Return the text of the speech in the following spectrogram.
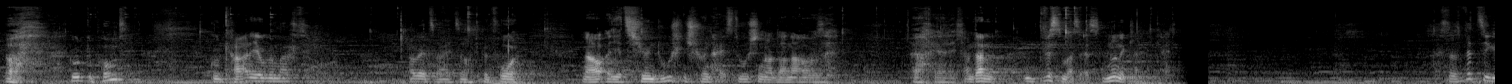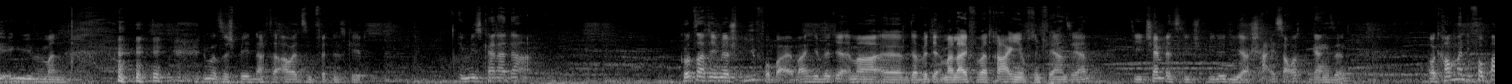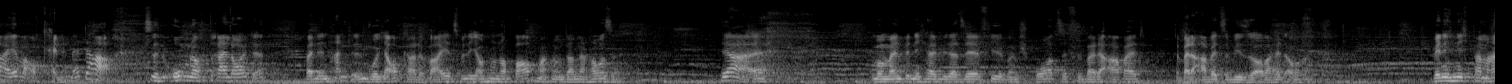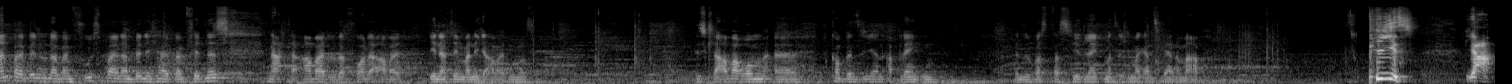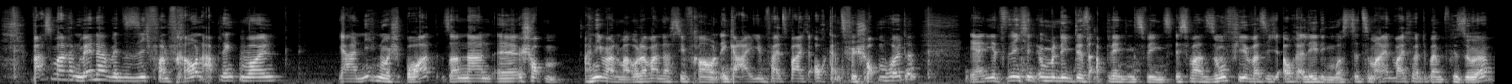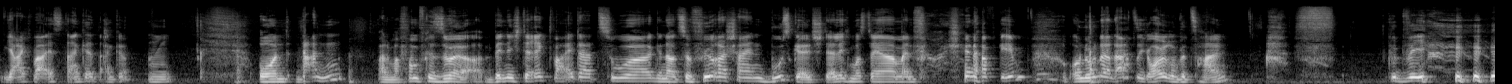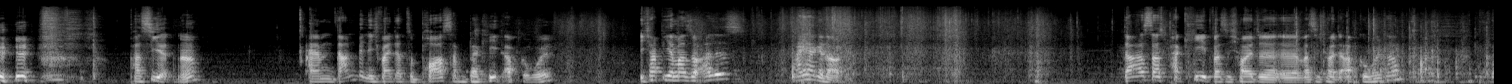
oh, gut gepumpt, gut Cardio gemacht. Aber jetzt reicht's noch. Ich bin froh. Na, jetzt schön duschen, schön heiß duschen und dann nach Hause. Ach, herrlich. Und dann wissen was essen. Nur eine Kleinigkeit. Das ist das Witzige irgendwie, wenn man immer so spät nach der Arbeit zum Fitness geht. Irgendwie ist keiner da. Kurz nachdem das Spiel vorbei war, hier wird ja immer, äh, da wird ja immer live übertragen hier auf den Fernsehern, die Champions League Spiele, die ja scheiße ausgegangen sind. Aber kaum waren die vorbei, war auch keiner mehr da. Es sind oben noch drei Leute bei den Handeln, wo ich auch gerade war. Jetzt will ich auch nur noch Bauch machen und dann nach Hause. Ja, äh, im Moment bin ich halt wieder sehr viel beim Sport, sehr viel bei der Arbeit. Bei der Arbeit sowieso, aber halt auch. Wenn ich nicht beim Handball bin oder beim Fußball, dann bin ich halt beim Fitness nach der Arbeit oder vor der Arbeit, je nachdem, wann ich arbeiten muss. Ist klar, warum äh, kompensieren, ablenken. Wenn sowas passiert, lenkt man sich immer ganz gerne mal ab. Peace! Ja, was machen Männer, wenn sie sich von Frauen ablenken wollen? Ja, nicht nur Sport, sondern äh, shoppen. Ach nee, warte mal, oder waren das die Frauen? Egal, jedenfalls war ich auch ganz viel shoppen heute. Ja, jetzt nicht unbedingt des Ablenkens wegen. Es war so viel, was ich auch erledigen musste. Zum einen war ich heute beim Friseur. Ja, ich weiß, danke, danke. Mhm. Und dann, warte mal, vom Friseur bin ich direkt weiter zur, genau, zur Führerschein-Bußgeldstelle. Ich musste ja meinen Führerschein abgeben und 180 Euro bezahlen. Ach, gut weh. Passiert, ne? Ähm, dann bin ich weiter zu Porsche, habe ein Paket abgeholt. Ich habe hier mal so alles. Ah ja, genau. Da ist das Paket, was ich heute, äh, was ich heute abgeholt habe.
